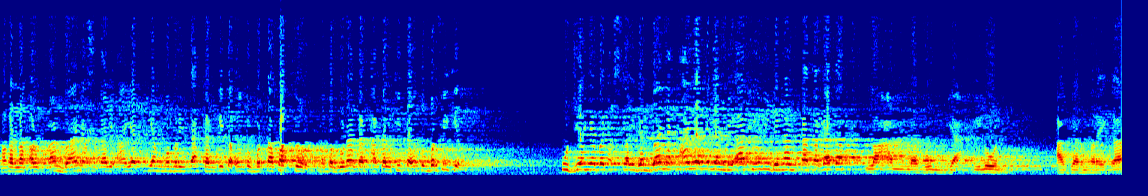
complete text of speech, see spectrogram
Maka dalam Al-Quran banyak sekali ayat yang memerintahkan kita untuk bertafakur. Mempergunakan akal kita untuk berpikir. Pujiannya banyak sekali dan banyak ayat yang diakhiri dengan kata-kata la'allahum ya'qilun agar mereka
